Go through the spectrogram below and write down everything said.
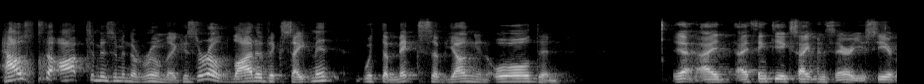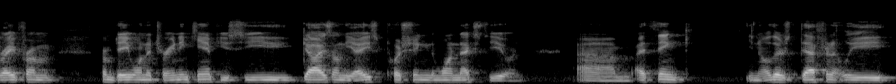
How's the optimism in the room? Like, is there a lot of excitement with the mix of young and old? And yeah, I I think the excitement's there. You see it right from from day one of training camp. You see guys on the ice pushing the one next to you, and um, I think you know there's definitely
